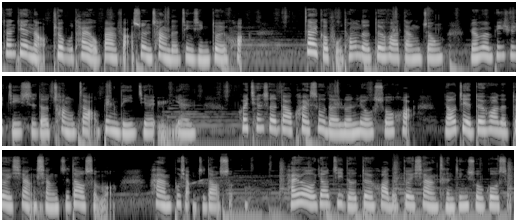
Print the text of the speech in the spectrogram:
但电脑却不太有办法顺畅地进行对话。在一个普通的对话当中，人们必须及时地创造并理解语言，会牵涉到快速的轮流说话，了解对话的对象想知道什么和不想知道什么。还有要记得对话的对象曾经说过什么。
